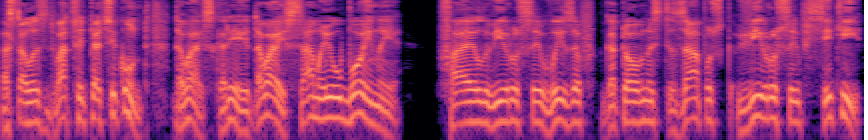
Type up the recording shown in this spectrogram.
осталось двадцать пять секунд. Давай, скорее, давай, самые убойные. Файл, вирусы, вызов, готовность, запуск, вирусы в сети.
